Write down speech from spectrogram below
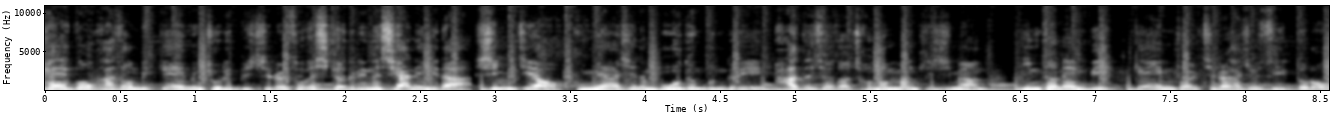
최고 가성비 게이밍 조립 PC를 소개시켜드리는 시간입니다. 심지어 구매하시는 모든 분들이 받으셔서 전원만 키시면 인터넷 및 게임 설치를 하실 수 있도록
